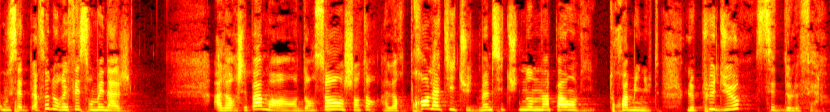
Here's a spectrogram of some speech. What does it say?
ou cette personne aurait fait son ménage? Alors, je sais pas, moi, en dansant, en chantant. Alors, prends l'attitude, même si tu n'en as pas envie. Trois minutes. Le plus dur, c'est de le faire.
